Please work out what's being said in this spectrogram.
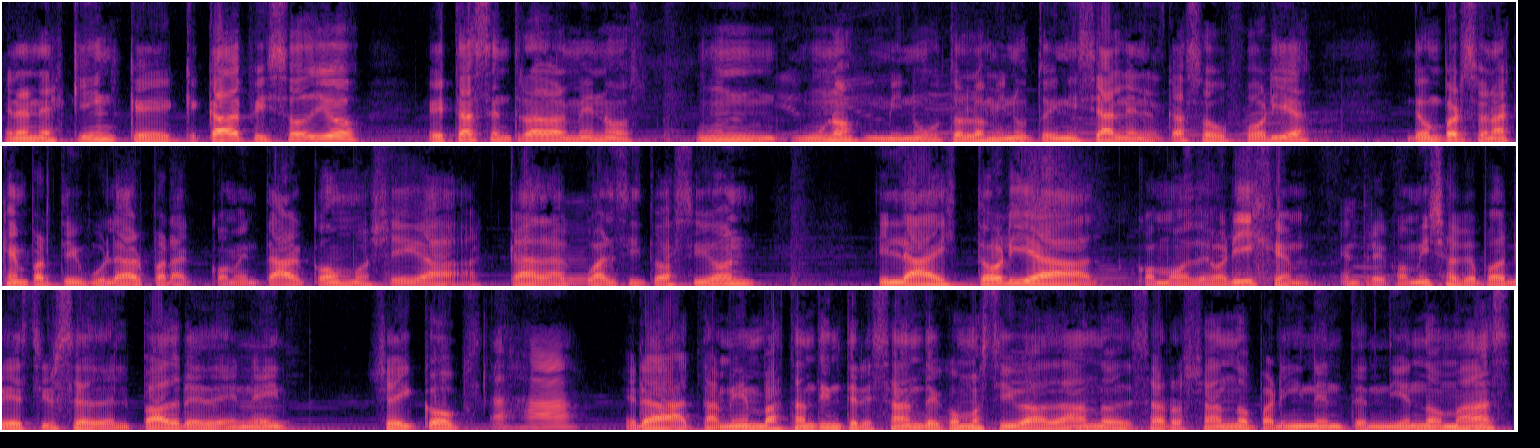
eran skins que, que cada episodio está centrado al menos un- unos minutos, los minutos iniciales en el caso de Euforia, de un personaje en particular para comentar cómo llega a cada cual situación. Y la historia como de origen, entre comillas, que podría decirse del padre de. Nate Jacobs, Ajá. era también bastante interesante cómo se iba dando, desarrollando para ir entendiendo más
